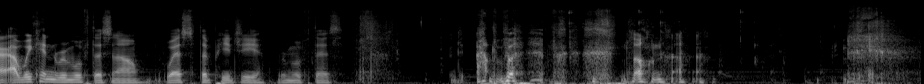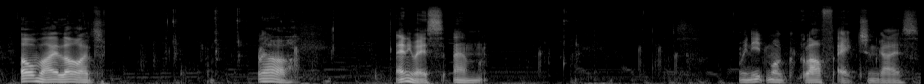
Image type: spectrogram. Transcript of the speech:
Uh, we can remove this now. Where's the PG? Remove this. Loner. oh my lord. Oh. Anyways, um... We need more glove action, guys.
